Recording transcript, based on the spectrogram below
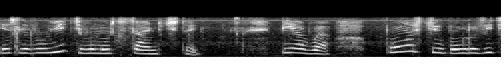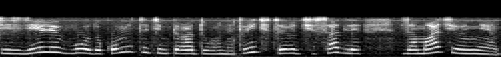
Если вы увидите, вы можете сами почитать. Первое. Полностью погрузите изделие в воду комнатной температуры на 3-4 часа для замачивания.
